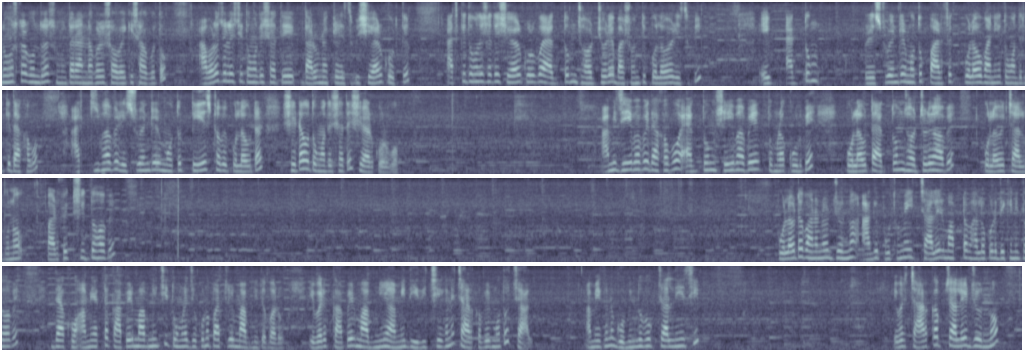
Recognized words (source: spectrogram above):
নমস্কার বন্ধুরা, সুমিতা রান্নাঘরে সবাইকে স্বাগত। আবারও চলে এসেছি তোমাদের সাথে দারুণ একটা রেসিপি শেয়ার করতে। আজকে তোমাদের সাথে শেয়ার করব একদম ঝরঝরে বাসন্তী পোলাওয়ের রেসিপি এই একদম রেস্টুরেন্টের মতো পারফেক্ট পোলাও বানিয়ে তোমাদেরকে দেখাবো। আর কীভাবে রেস্টুরেন্টের মতো টেস্ট হবে পোলাওটার, সেটাও তোমাদের সাথে শেয়ার করব। আমি যেইভাবে দেখাবো, একদম সেইভাবে তোমরা করবে। পোলাওটা একদম ঝরঝরে হবে। পোলাওয়ের চালগুলো পারফেক্ট সিদ্ধ হবে। পোলাওটা বানানোর জন্য আগে প্রথমেই চালের মাপটা ভালো করে দেখে নিতে হবে। দেখো, আমি একটা কাপের মাপ নিচ্ছি, তোমরা যে কোনো পাত্রের মাপ নিতে পারো। এবারে কাপের মাপ নিয়ে আমি দিয়ে দিচ্ছি এখানে চার কাপের মতো চাল। আমি এখানে গোবিন্দভোগ চাল নিয়েছি। এবার চার কাপ চালের জন্য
